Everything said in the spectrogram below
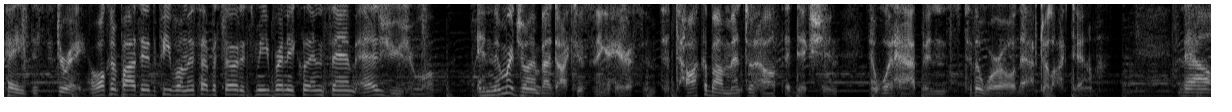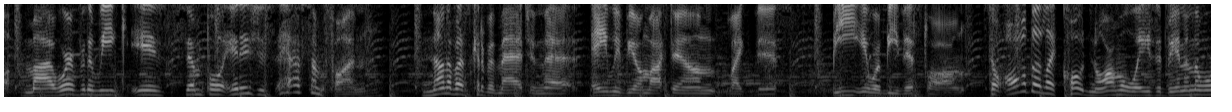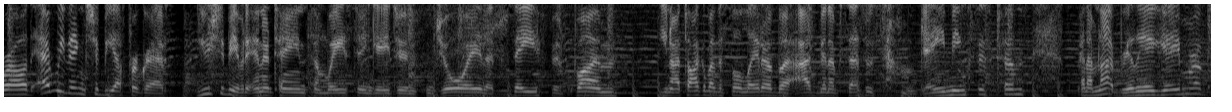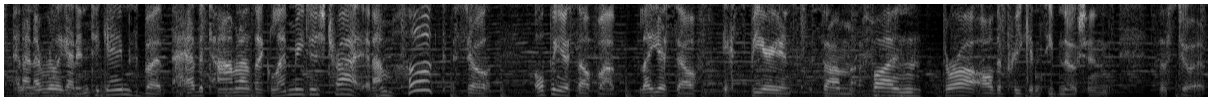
Hey, this is DeRay. Welcome to Pod Save the People. In this episode, it's me, Brittany Clinton Sam, as usual. And then we're joined by Dr. Singer Harrison to talk about mental health addiction and what happens to the world after lockdown. Now, my word for the week is simple. It is just have some fun. None of us could have imagined that A, we'd be on lockdown like this, B, it would be this long. So, all the like quote normal ways of being in the world, everything should be up for grabs. You should be able to entertain some ways to engage in joy that's safe and fun. You know, I talk about this a little later, but I've been obsessed with some gaming systems, and I'm not really a gamer, and I never really got into games, but I had the time and I was like, let me just try it. I'm hooked. So, open yourself up, let yourself experience some fun, throw out all the preconceived notions. Let's do it.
